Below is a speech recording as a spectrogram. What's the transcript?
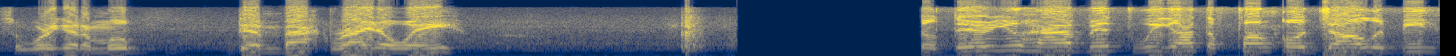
So we're gonna move them back right away. So there you have it. We got the Funko Jollibee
